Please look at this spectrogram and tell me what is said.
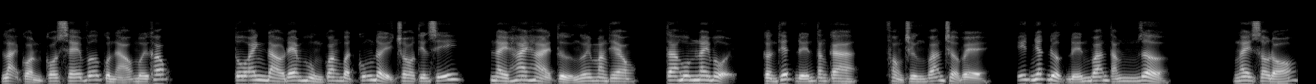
lại còn có xé vỡ quần áo mới khóc. Tô Anh Đào đem hùng quang bật cũng đẩy cho tiến sĩ, này hai hải tử ngươi mang theo, ta hôm nay vội, cần thiết đến tăng ca, phòng trừng vãn trở về, ít nhất được đến vãn 8 giờ. Ngay sau đó,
